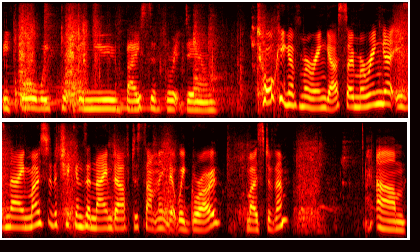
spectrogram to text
before we put the new base of grit down. Talking of moringa, so moringa is named, most of the chickens are named after something that we grow, most of them. Um,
